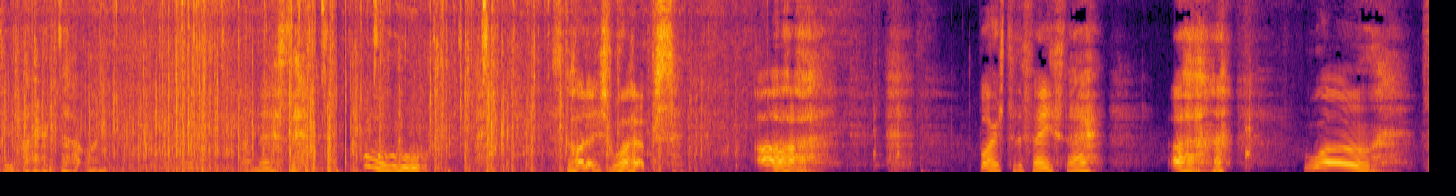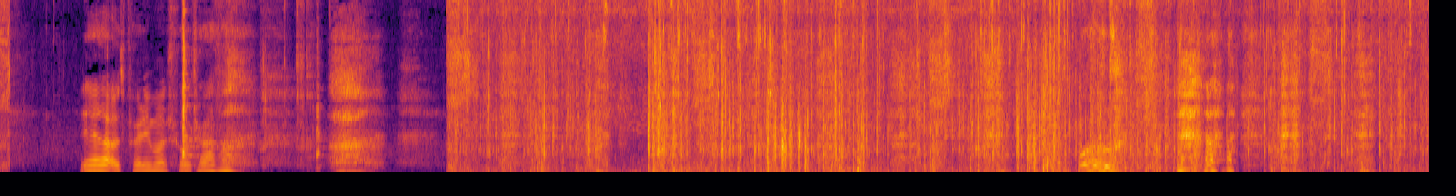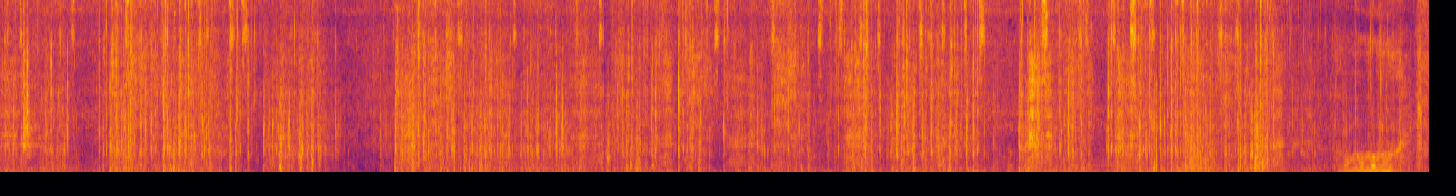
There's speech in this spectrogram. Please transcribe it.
too tired that one. And this. Ooh! Scottish whoops. Ah. Oh! Bars to the face there. Oh! Whoa! Yeah, that was pretty much full travel. Whoa! Oh. Ooh.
